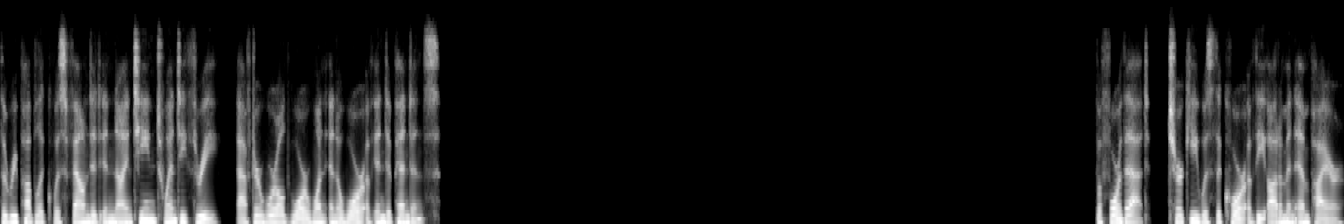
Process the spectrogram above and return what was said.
The Republic was founded in 1923, after World War I and a War of Independence. Before that, Turkey was the core of the Ottoman Empire.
